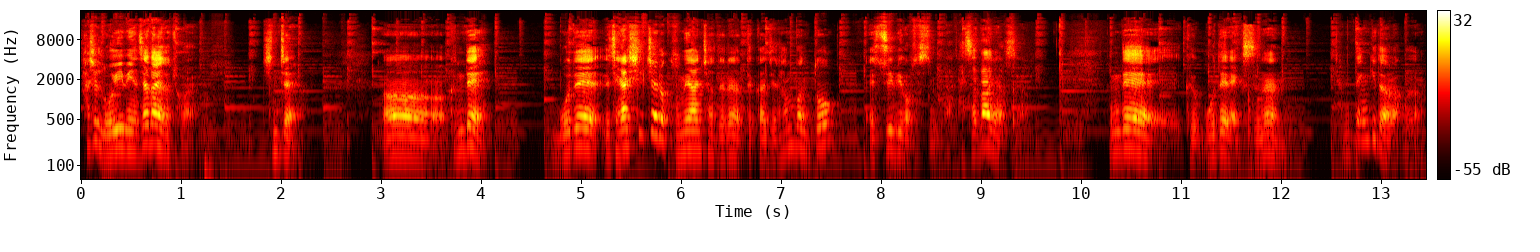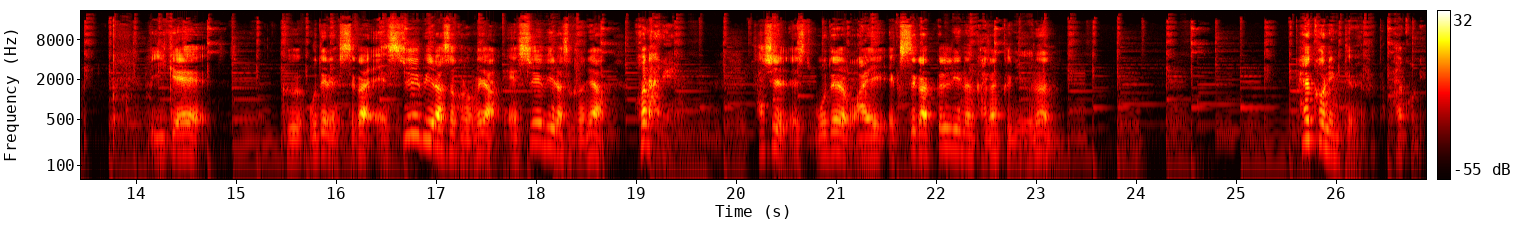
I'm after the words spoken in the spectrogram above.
사실 노이비는 세단이 더 좋아요. 진짜예요. 어, 근데 모델 제가 실제로 구매한 차들은 여태까지는 한 번도 SUV가 없었습니다. 다 세단이었어요. 근데 그 모델 X는 참 땡기더라고요. 이게 그 모델 X가 SUV라서 그런 거냐, SUV라서 그러냐, 그건 아니에요. 사실 모델 Y X가 끌리는 가장 큰 이유는 팔커닝 때문에. 팔커닝.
